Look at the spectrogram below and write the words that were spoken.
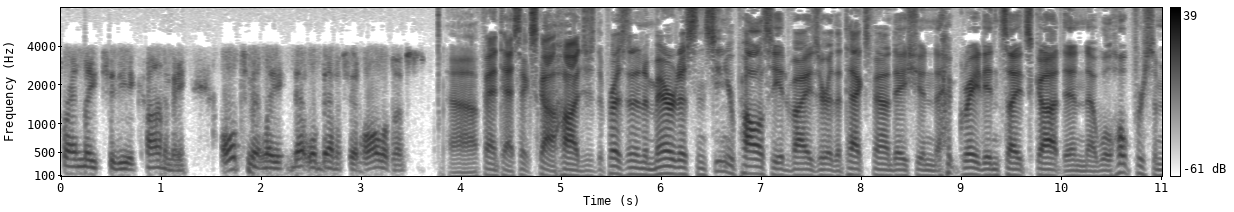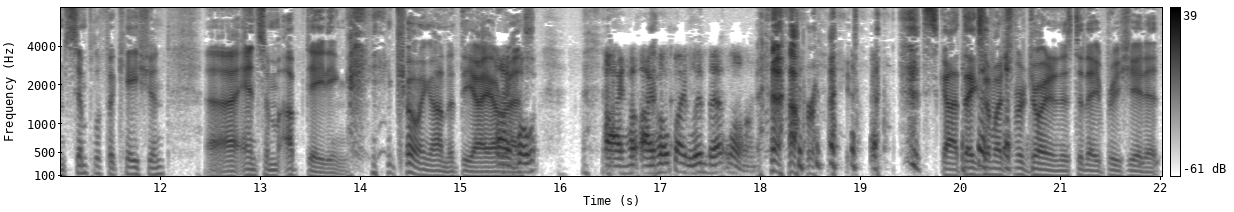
friendly to the economy. Ultimately, that will benefit all of us. Uh, fantastic. Scott Hodge is the president emeritus and senior policy advisor at the Tax Foundation. Great insight, Scott, and uh, we'll hope for some simplification uh, and some updating going on at the IRS. I hope, I, ho- I hope I live that long. all right. Scott, thanks so much for joining us today. Appreciate it.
